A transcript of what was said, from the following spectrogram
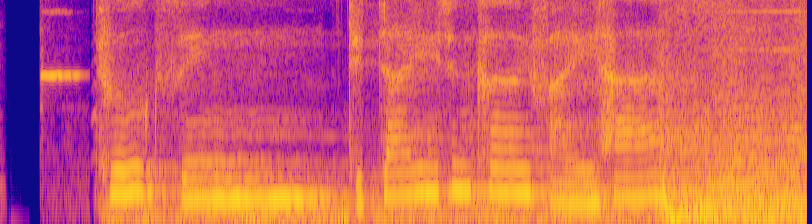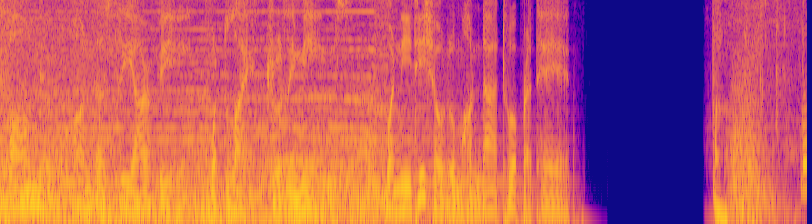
อ ทุกสิ่ง ที่ใจฉันเคยใฝ่หา All new Honda CRV What life truly means วันนี้ที่โชว์รูม Honda ทั่วประเทศ ดู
